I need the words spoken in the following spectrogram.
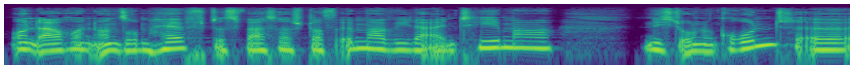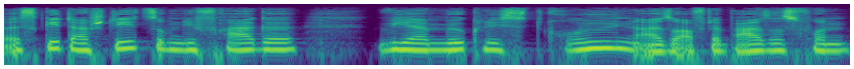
und auch in unserem Heft ist Wasserstoff immer wieder ein Thema, nicht ohne Grund. Äh, es geht da stets um die Frage, wie er möglichst grün, also auf der Basis von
